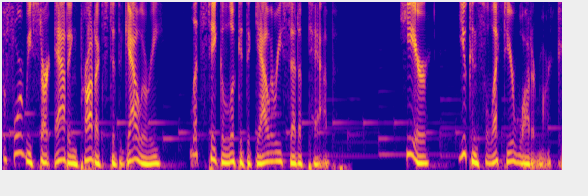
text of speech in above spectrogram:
Before we start adding products to the gallery, let's take a look at the Gallery Setup tab. Here, you can select your watermark.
